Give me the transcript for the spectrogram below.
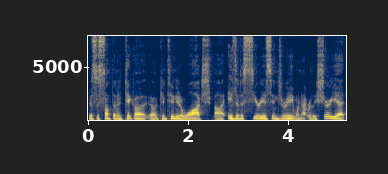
This is something to take a uh, continue to watch. Uh, is it a serious injury? We're not really sure yet,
